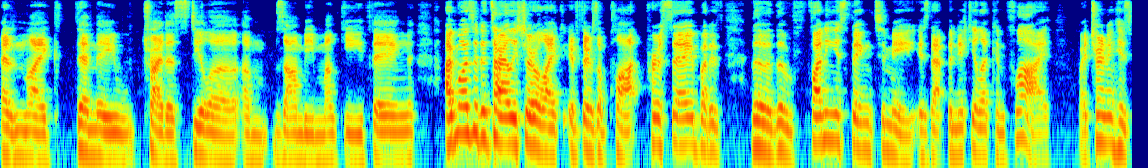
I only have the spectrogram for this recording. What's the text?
and like then they try to steal a, a zombie monkey thing. I wasn't entirely sure like if there's a plot per se, but it's the the funniest thing to me is that Bunnicula can fly by turning his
